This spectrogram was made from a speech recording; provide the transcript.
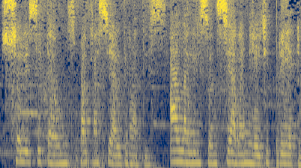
Solicita un spa facial gratis a la licenciada Neji Prieto.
